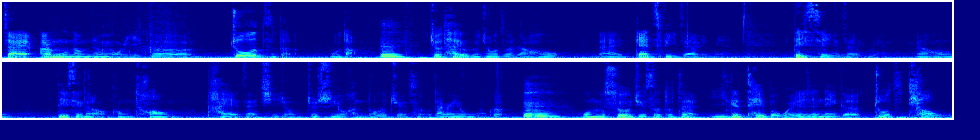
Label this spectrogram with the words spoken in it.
在二幕当中有一个桌子的舞蹈，嗯，就他有个桌子，然后，呃，Gatsby 在里面，Daisy 也在里面，然后 Daisy 的老公 Tom 他也在其中，就是有很多个角色，大概有五个，嗯嗯，我们所有角色都在一个 table 围着那个桌子跳舞，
